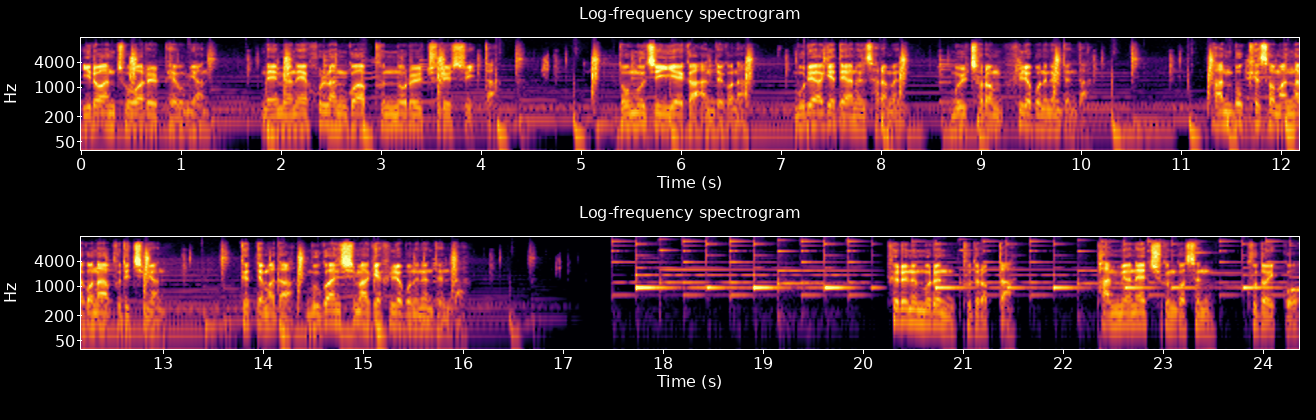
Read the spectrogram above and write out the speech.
이러한 조화를 배우면 내면의 혼란과 분노를 줄일 수 있다. 도무지 이해가 안 되거나 무례하게 대하는 사람은 물처럼 흘려보내면 된다. 반복해서 만나거나 부딪히면 그때마다 무관심하게 흘려보내면 된다. 흐르는 물은 부드럽다. 반면에 죽은 것은 굳어 있고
